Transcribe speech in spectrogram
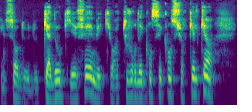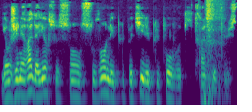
une sorte de, cadeau qui est fait, mais qui aura toujours des conséquences sur quelqu'un. Et en général, d'ailleurs, ce sont souvent les plus petits et les plus pauvres qui trinquent le plus.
